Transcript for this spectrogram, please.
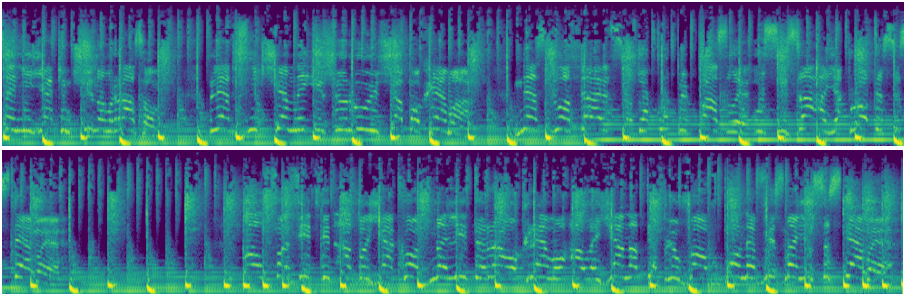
це ніяким чином разом. Плебс нікчемний і жируюча богема. Не складаються докупи пазли. Усі за, а я проти системи. Алфавіт від А до Я, кожна літера окремо, але я на те плював, бо не визнаю системи.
